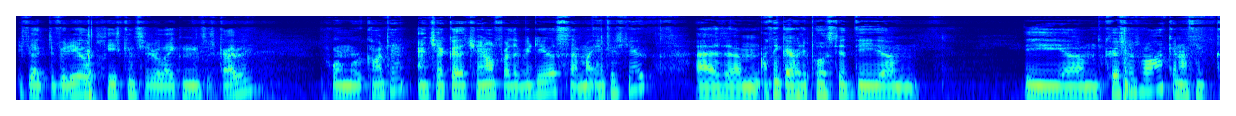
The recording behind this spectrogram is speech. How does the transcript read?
if you liked the video, please consider liking and subscribing for more content and check out the channel for other videos that might interest you. As um, I think I already posted the um, the um, Christmas MOC, and I think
